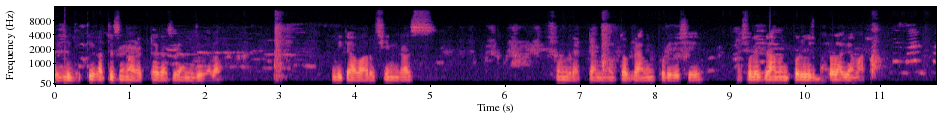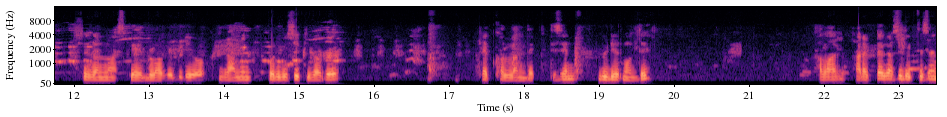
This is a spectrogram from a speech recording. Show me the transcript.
এই যে দেখতে পাচ্ছেন আরেকটা গাছে আনাজে গেলা। এদিকে আবারও সিম গাছ। সুন্দর একটা মুহূর্ত গ্রামীণ পরিবেশে। আসলে গ্রামীণ পরিবেশ ভালো লাগে আমার। সেজন্য আজকে ব্লগে ভিডিও গ্রামীণ পরিবেশে কীভাবে ক্ষেত করলাম দেখতেছেন ভিডিওর মধ্যে। আবার আরেকটা গাছে দেখতেছেন,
